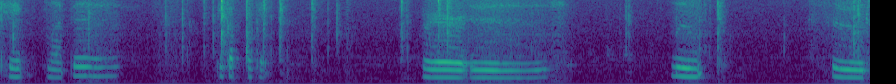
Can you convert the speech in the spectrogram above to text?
Okay, lapis. Pick up. Okay. Where is loot? Food.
